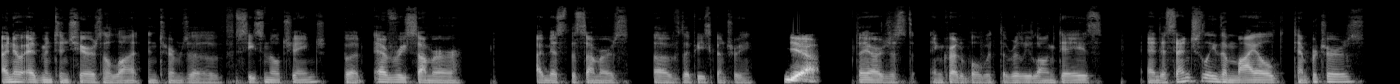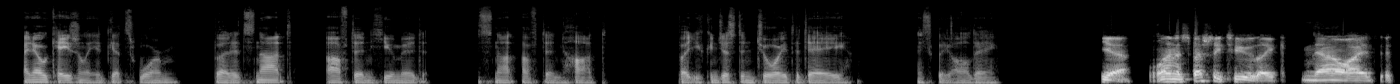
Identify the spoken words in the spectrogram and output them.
I know Edmonton shares a lot in terms of seasonal change, but every summer I miss the summers of the Peace Country. Yeah. They are just incredible with the really long days and essentially the mild temperatures. I know occasionally it gets warm, but it's not often humid. It's not often hot, but you can just enjoy the day basically all day. Yeah, well, and especially too, like now, I it,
